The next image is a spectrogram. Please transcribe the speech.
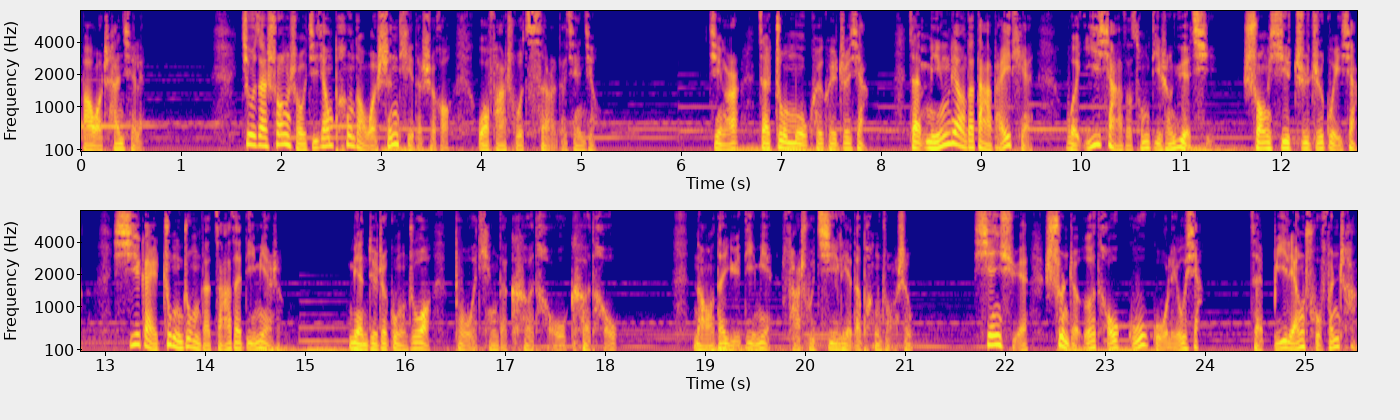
把我搀起来。就在双手即将碰到我身体的时候，我发出刺耳的尖叫。进而，在众目睽睽之下，在明亮的大白天，我一下子从地上跃起，双膝直直跪下，膝盖重重的砸在地面上，面对着供桌，不停的磕头磕头，脑袋与地面发出激烈的碰撞声，鲜血顺着额头汩汩流下。在鼻梁处分叉，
